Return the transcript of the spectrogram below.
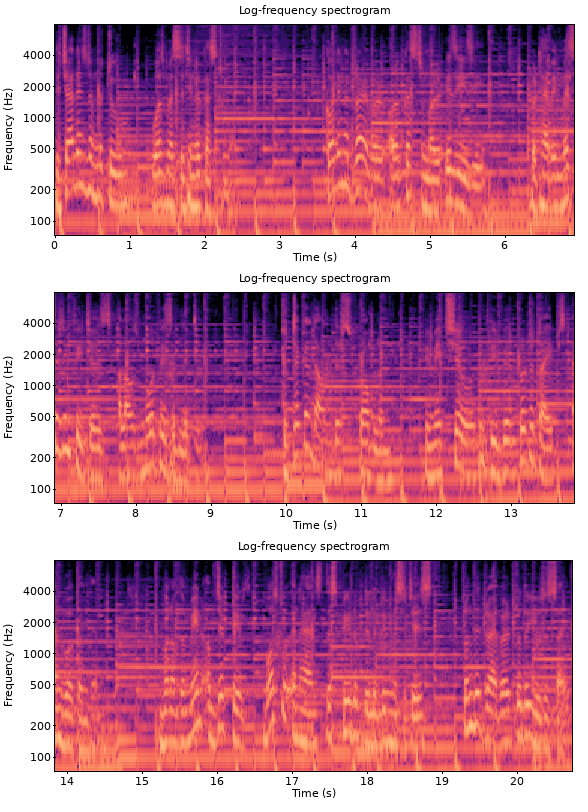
The challenge number 2 was messaging a customer. Calling a driver or a customer is easy, but having messaging features allows more feasibility. To tackle down this problem, we made sure that we build prototypes and work on them. One of the main objectives was to enhance the speed of delivering messages from the driver to the user side.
